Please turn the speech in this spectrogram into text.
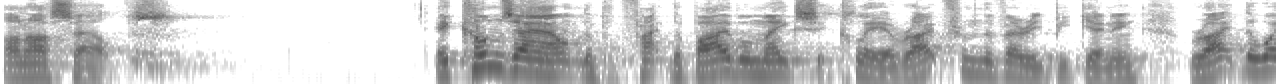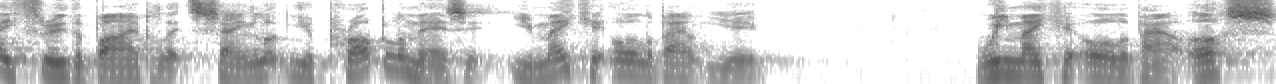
on ourselves. It comes out, in fact, the Bible makes it clear right from the very beginning, right the way through the Bible, it's saying, look, your problem is you make it all about you. We make it all about us.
